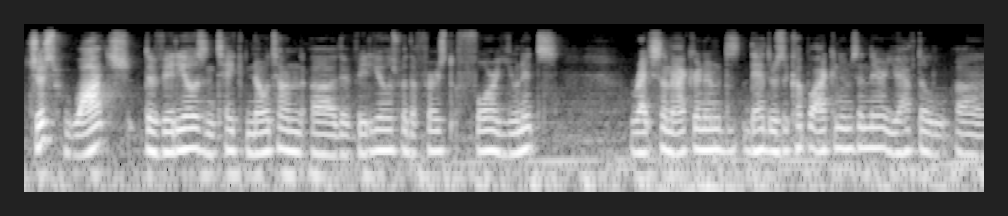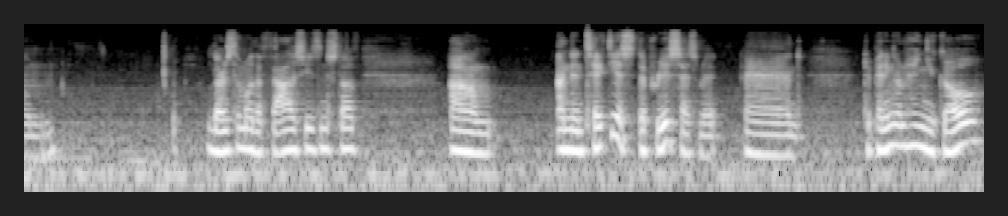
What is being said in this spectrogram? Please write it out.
just watch the videos and take notes on uh, the videos for the first four units. Write some acronyms. There's a couple acronyms in there. You have to um, learn some of the fallacies and stuff. Um, and then take the, the pre-assessment and depending on how you go,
